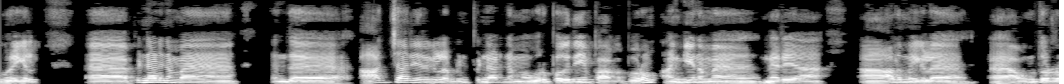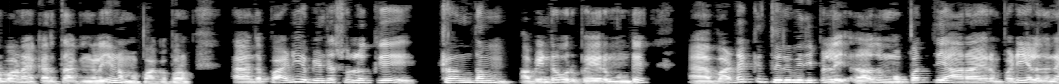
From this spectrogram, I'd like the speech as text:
உரைகள். ஆஹ் பின்னாடி நம்ம இந்த ஆச்சாரியர்கள் அப்படின்னு பின்னாடி நம்ம ஒரு பகுதியும் பார்க்க போறோம். அங்கேயும் நம்ம நிறைய ஆளுமைகளை அவங்க தொடர்பான கருத்தாக்கங்களையும் நம்ம பார்க்க போறோம். அந்த படி அப்படின்ற சொல்லுக்கு கிரந்தம் அப்படின்ற ஒரு பெயரும் உண்டு. வடக்கு திருவிதி பிள்ளை அதாவது முப்பத்தி ஆறாயிரம் படி எழுதின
